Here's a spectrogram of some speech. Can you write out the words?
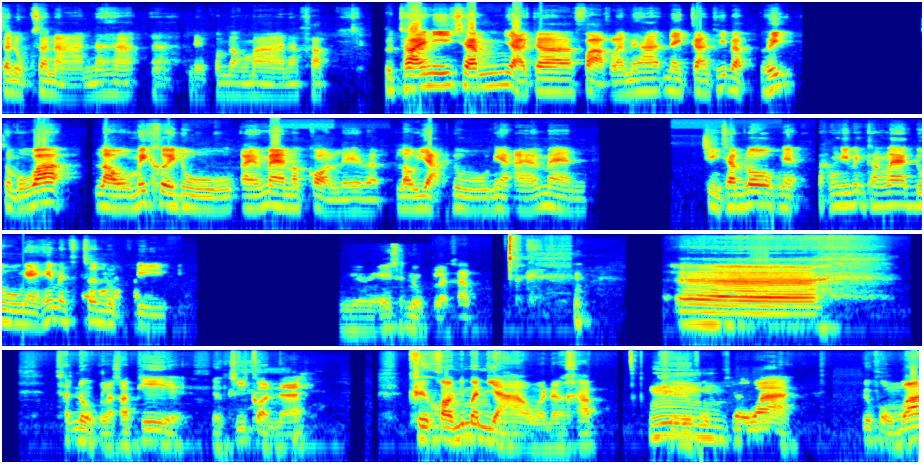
สนุกสนานนะฮะ อะเดี๋ยวกำลังมานะครับ สุดท้ายนี้แชมป์อยากจะฝากอะไรไหมฮะ ในการที่แบบ เฮ้ย สมมุติว่าเราไม่เคยดูไอ r o n แมนมาก่อนเลยแบบ เราอยากดูเนี่ยไอ r o n แมน ชิงแชมป์โลกเนี่ยครั้งนี้เป็นครั้งแรกดูไงให้มันสนุกดียังไงให้สนุกเหรอครับ เออสนุกเหรอครับ พี่เดี๋ยวพี่ก่อนนะ คือความที่มันยาวอะนะครับอืคือผมมเชื่อว่า คือผมว่า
